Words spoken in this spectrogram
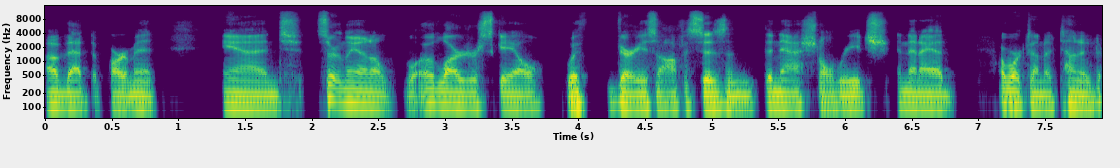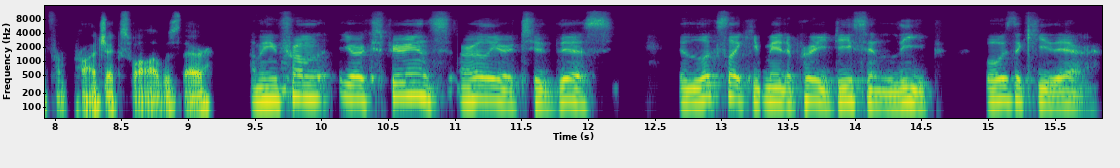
of that department and certainly on a, a, larger scale with various offices and the national reach. And then I had I worked on a ton of different projects while I was there. I mean, from your experience earlier to this, it looks like you made a pretty decent leap. What was the key there?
